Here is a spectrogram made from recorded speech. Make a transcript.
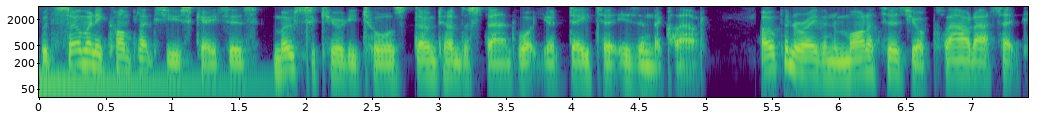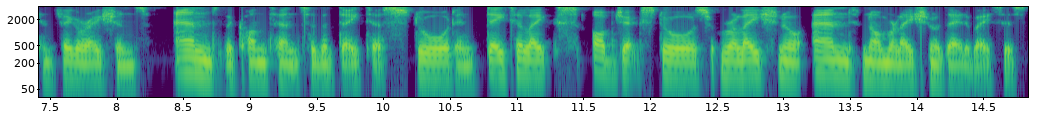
With so many complex use cases, most security tools don't understand what your data is in the cloud. OpenRaven monitors your cloud asset configurations and the contents of the data stored in data lakes, object stores, relational and non relational databases.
